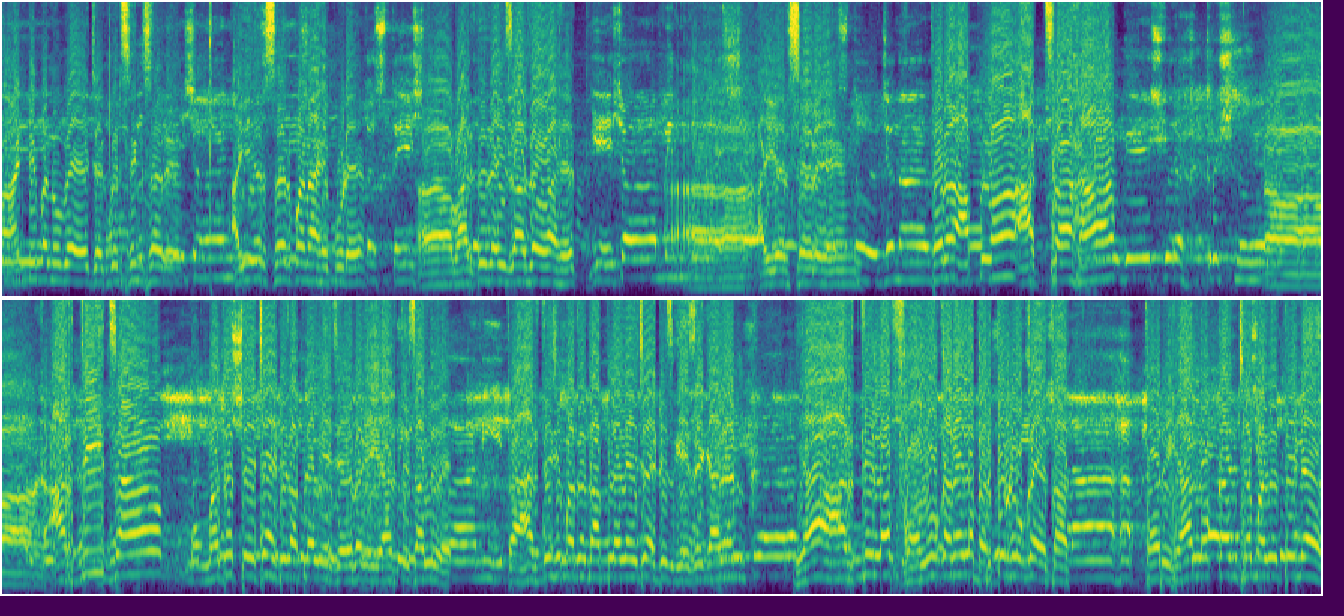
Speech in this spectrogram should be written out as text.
आंटी पण उभे आहे जगबीर सिंग सर आहे अय्यर सर पण आहे पुढे. अं, भारतीताई जाधव आहेत. अय्यर सर आहे तर आपला आजचा हा आरतीचा मदत त्याच्यासाठीच आपल्याला घ्यायची आहे. बघा ही आरती चालू आहे. तर आरतीची मदत आपल्याला याच्यासाठीच घ्यायची आहे कारण ह्या आरतीला फॉलो करायला भरपूर लोक येतात. तर ह्या लोकांच्या मदतीनं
